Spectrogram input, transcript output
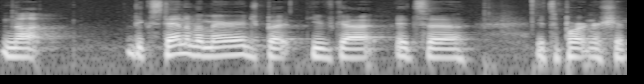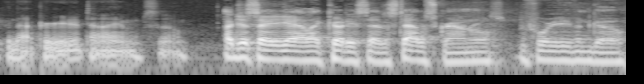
not the extent of a marriage, but you've got it's a it's a partnership in that period of time. So I just say, yeah, like Kody said, establish ground rules before you even go.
